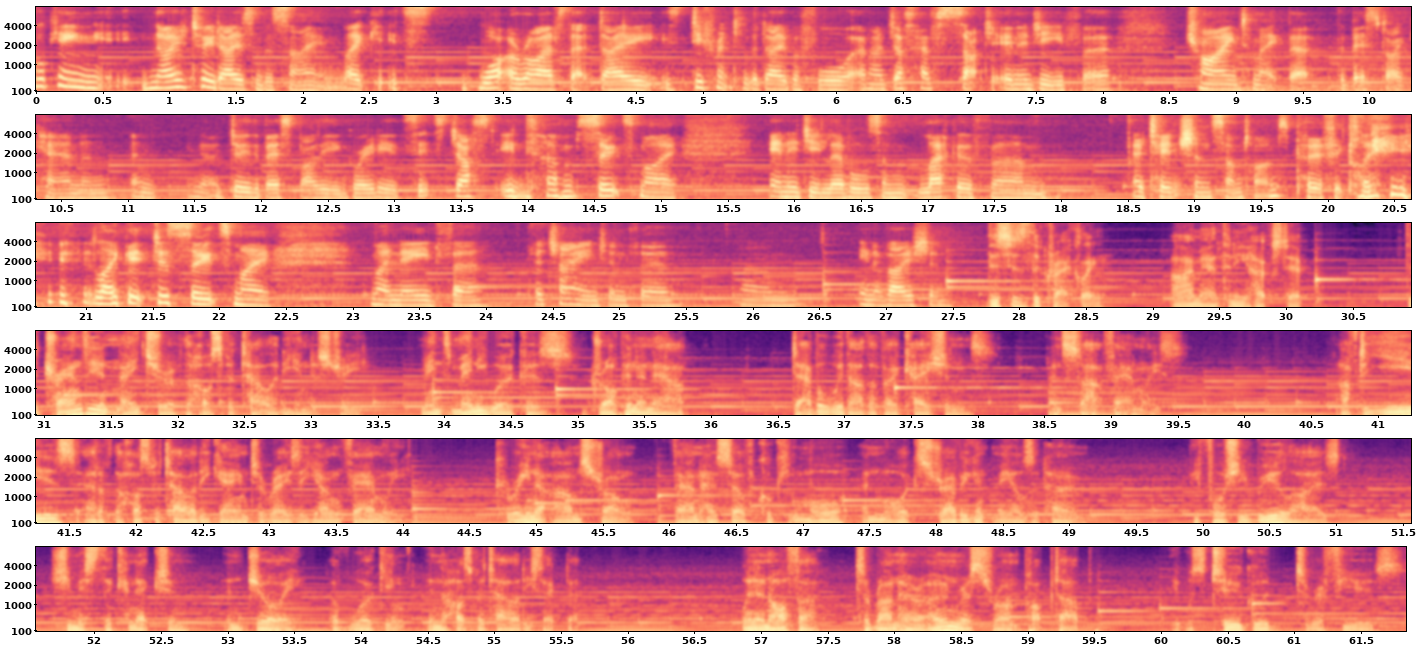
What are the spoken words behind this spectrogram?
cooking, no two days are the same. Like it's what arrives that day is different to the day before, and I just have such energy for trying to make that the best I can and, and you know do the best by the ingredients. It's just it um, suits my energy levels and lack of um, attention sometimes perfectly. like it just suits my my need for for change and for um, innovation. This is the crackling. I'm Anthony Huckstep. The transient nature of the hospitality industry means many workers drop in and out, dabble with other vocations, and start families. After years out of the hospitality game to raise a young family, Karena Armstrong found herself cooking more and more extravagant meals at home before she realised she missed the connection and joy of working in the hospitality sector. When an offer to run her own restaurant popped up, it was too good to refuse.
